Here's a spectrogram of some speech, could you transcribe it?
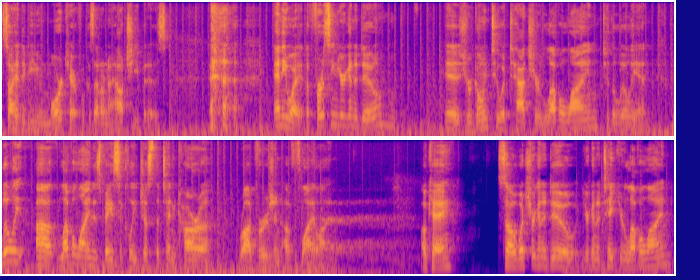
So I had to be even more careful because I don't know how cheap it is. anyway, the first thing you're gonna do is you're going to attach your level line to the Lillian. Lily, uh, level line is basically just the Tenkara rod version of Flyline. Okay, so what you're gonna do, you're gonna take your level line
